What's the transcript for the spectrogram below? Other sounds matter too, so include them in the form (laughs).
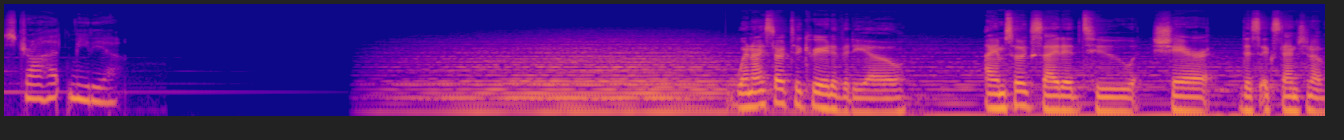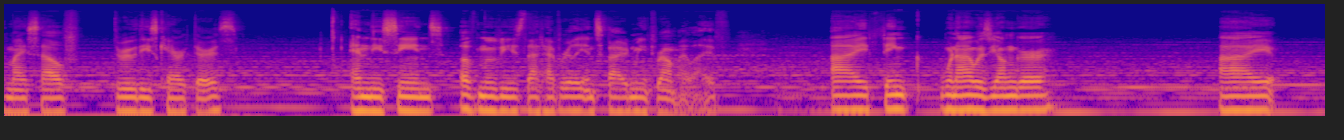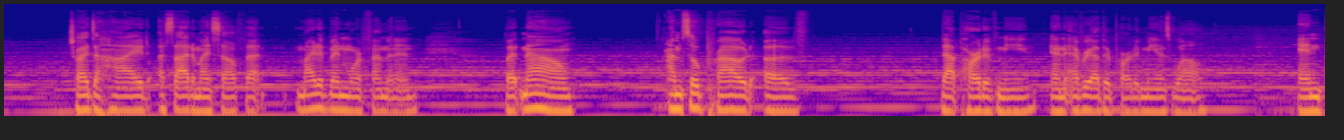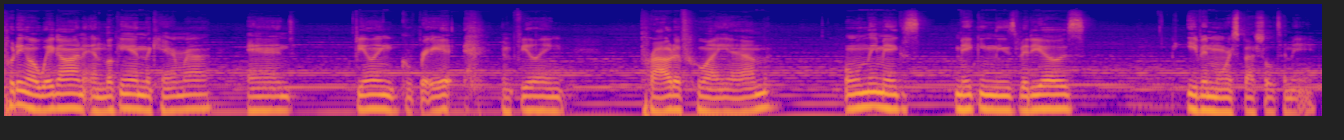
Straw Hut Media. When I start to create a video, I am so excited to share this extension of myself through these characters and these scenes of movies that have really inspired me throughout my life. I think when I was younger, I tried to hide a side of myself that might have been more feminine. But now, I'm so proud of that part of me and every other part of me as well. And putting a wig on and looking in the camera and feeling great (laughs) and feeling proud of who I am only makes making these videos even more special to me.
